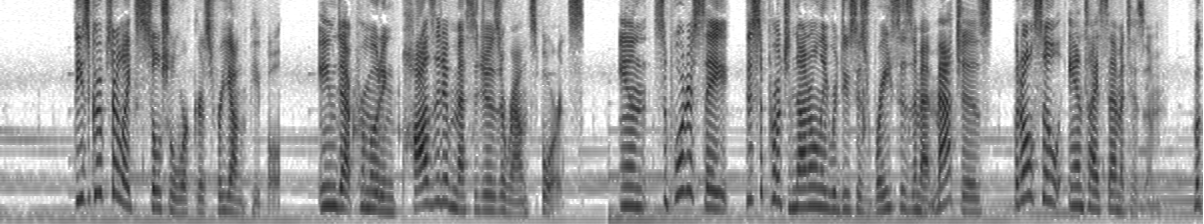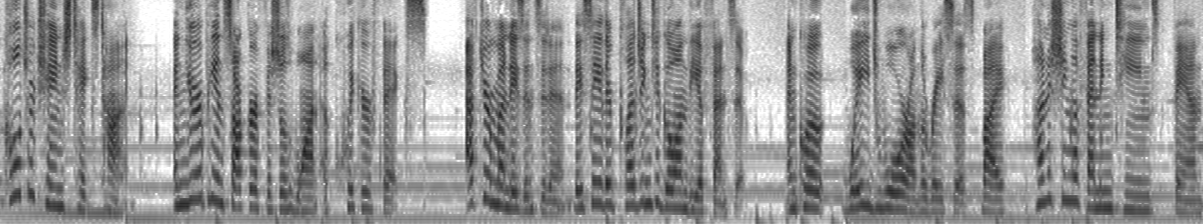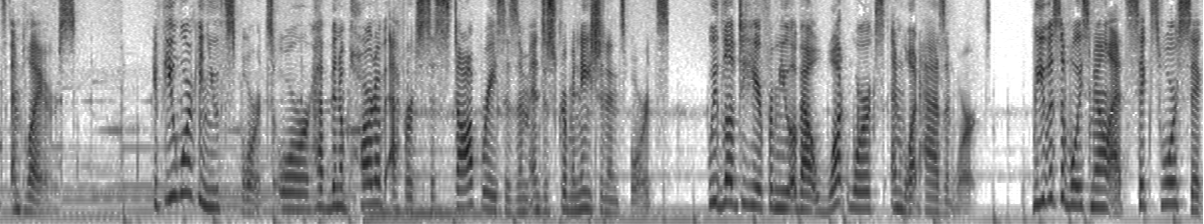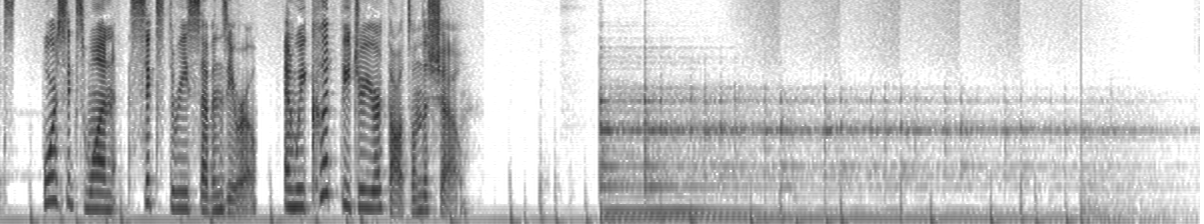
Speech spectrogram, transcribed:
These groups are like social workers for young people, aimed at promoting positive messages around sports. And supporters say this approach not only reduces racism at matches, but also anti Semitism. But culture change takes time and European soccer officials want a quicker fix. After Monday's incident, they say they're pledging to go on the offensive and, quote, wage war on the racists by punishing offending teams, fans, and players. If you work in youth sports or have been a part of efforts to stop racism and discrimination in sports, we'd love to hear from you about what works and what hasn't worked. Leave us a voicemail at 646 461 6370, and we could feature your thoughts on the show.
